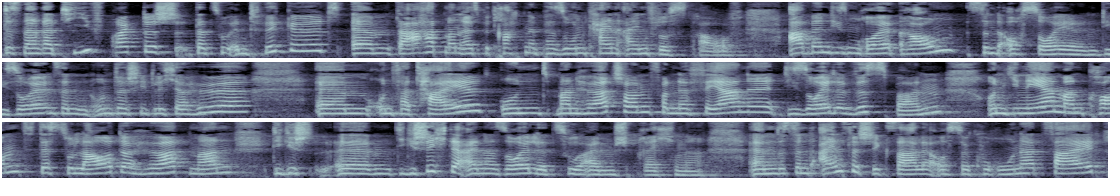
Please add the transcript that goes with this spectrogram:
das Narrativ praktisch dazu entwickelt. Ähm, da hat man als betrachtende Person keinen Einfluss drauf. Aber in diesem Raum sind auch Säulen. Die Säulen sind in unterschiedlicher Höhe ähm, und verteilt und man hört schon von der Ferne die Säule wispern. Und je näher man kommt, desto lauter hört man die, ähm, die Geschichte einer Säule zu einem sprechen. Ähm, das sind Einzelschicksale aus der Corona-Zeit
